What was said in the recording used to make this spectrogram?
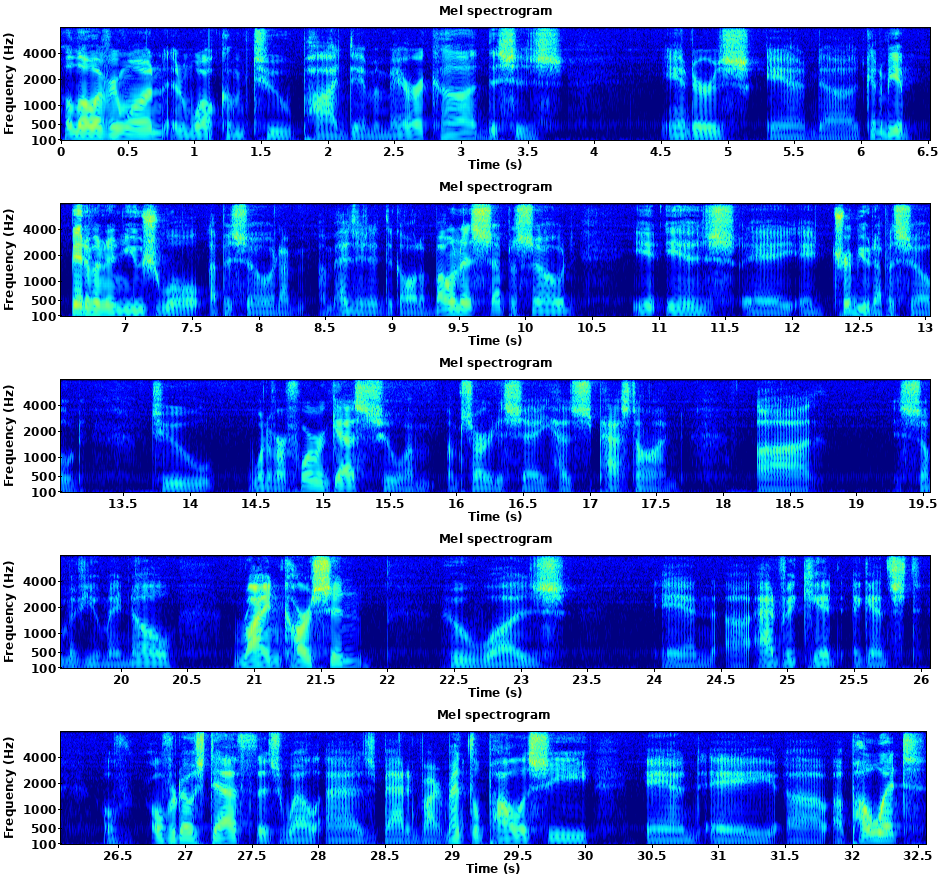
Hello, everyone, and welcome to Pod Damn America. This is Anders, and uh, going to be a bit of an unusual episode. I'm, I'm hesitant to call it a bonus episode. It is a, a tribute episode to one of our former guests, who I'm, I'm sorry to say has passed on. Uh, as some of you may know, Ryan Carson, who was an uh, advocate against ov- overdose death as well as bad environmental policy and a, uh, a poet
